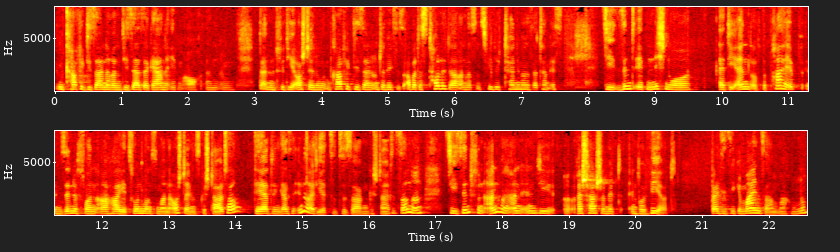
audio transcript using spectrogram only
im Grafikdesignerin, die sehr, sehr gerne eben auch ähm, dann für die Ausstellung im Grafikdesign unterwegs ist. Aber das Tolle daran, was uns viele Teilnehmer gesagt haben, ist, sie sind eben nicht nur at the end of the pipe im Sinne von, aha, jetzt holen wir uns mal einen Ausstellungsgestalter, der den ganzen Inhalt jetzt sozusagen gestaltet, sondern sie sind von Anfang an in die Recherche mit involviert weil sie sie gemeinsam machen. Ne?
